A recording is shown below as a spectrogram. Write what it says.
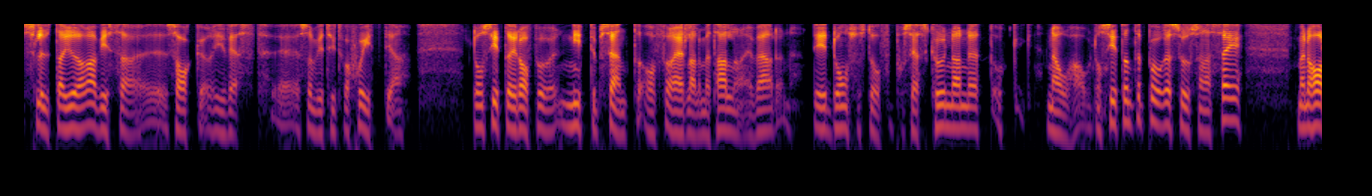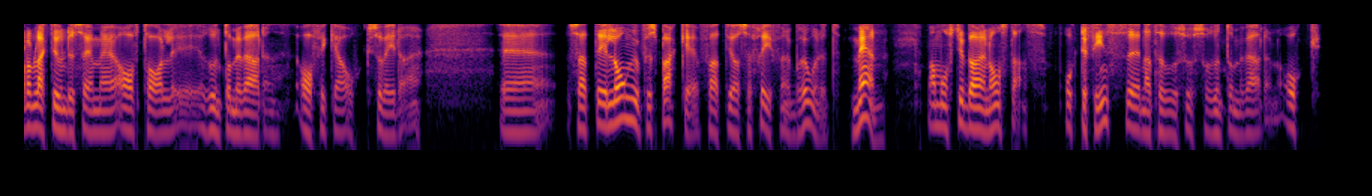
sluta göra vissa saker i väst som vi tyckte var skitiga. De sitter idag på 90% av förädlade metallerna i världen. Det är de som står för processkunnandet och know-how. De sitter inte på resurserna sig, men det har de lagt under sig med avtal runt om i världen, Afrika och så vidare. Eh, så att det är lång uppförsbacke för att göra sig fri från det beroendet. Men man måste ju börja någonstans och det finns eh, naturresurser runt om i världen och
